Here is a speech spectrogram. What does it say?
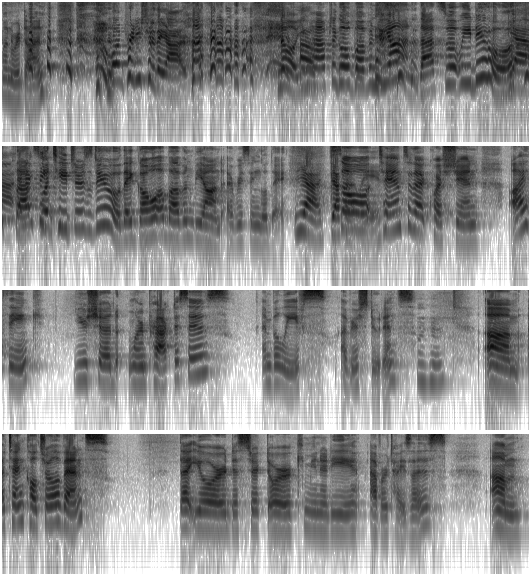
when we're done? well, I'm pretty sure they are. No, you have to go above and beyond. That's what we do. Yeah, That's what teachers do. They go above and beyond every single day. Yeah, definitely. So, to answer that question, I think you should learn practices and beliefs of your students, Mm-hmm. um, attend cultural events that your district or community advertises. Um,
